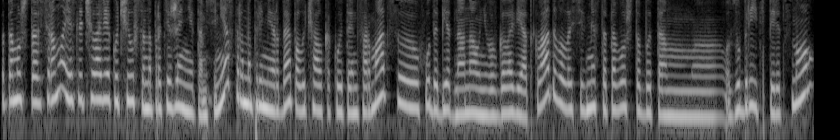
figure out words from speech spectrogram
Потому что все равно, если человек учился на протяжении там семестра, например, да, получал какую-то информацию, худо-бедно она у него в голове откладывалась, и вместо того, чтобы там э, зубрить перед сном,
